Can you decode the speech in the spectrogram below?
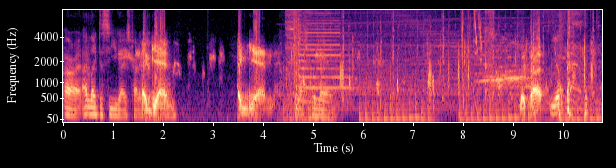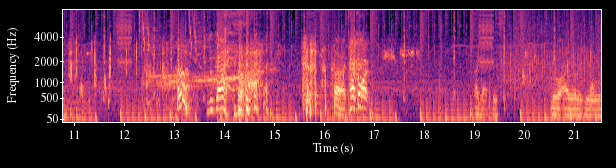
Alright, I'd like to see you guys try to get Again. Again. Watch the leg. Like that? Yep. Oh, you got Alright, parkour! I got this. Little iota here will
